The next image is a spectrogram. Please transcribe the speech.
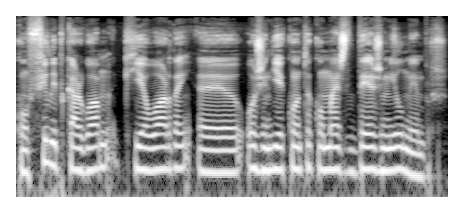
com Philip Cargom, que a Ordem uh, hoje em dia conta com mais de 10 mil membros.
